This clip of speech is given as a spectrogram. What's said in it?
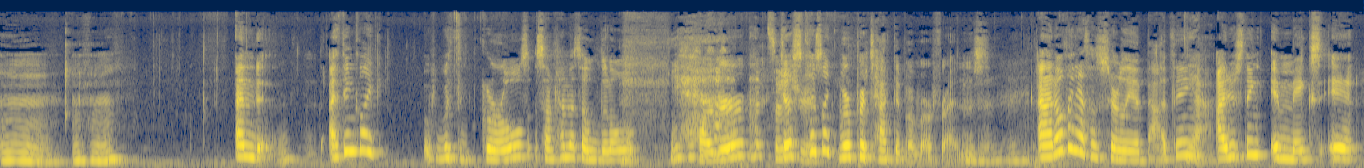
Mm. Mm-hmm. And I think like with girls sometimes that's a little harder that's so just cuz like we're protective of our friends. Mhm, mhm. And I don't think that's necessarily a bad thing. Yeah. I just think it makes it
